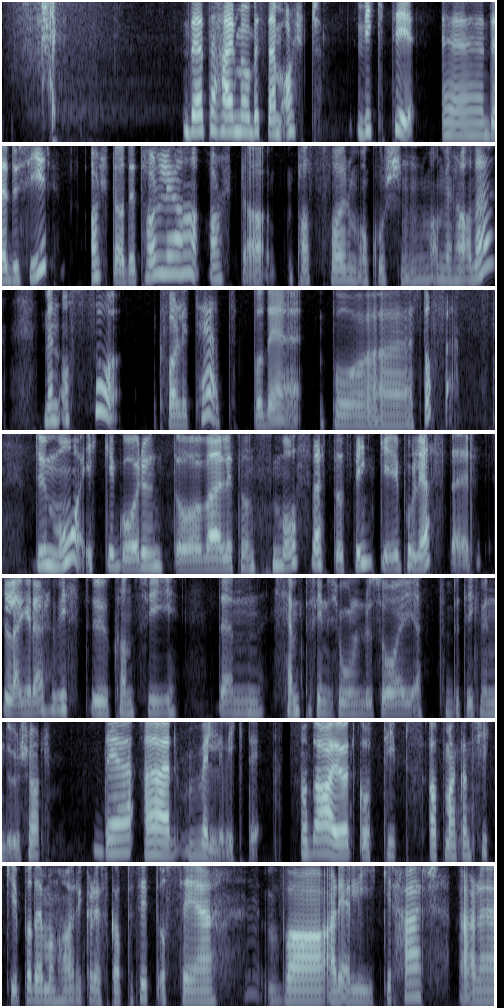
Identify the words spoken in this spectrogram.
Dette her med å bestemme alt. Viktig det du sier. Alt av detaljer, alt av passform og hvordan man vil ha det. Men også kvalitet på det på eh, stoffet. Du må ikke gå rundt og være litt sånn småsvett og stinke i polyester lenger hvis du kan sy den kjempefine kjolen du så i et butikkvindu sjøl. Det er veldig viktig. Og da er jo et godt tips at man kan kikke på det man har i klesskapet sitt, og se hva er det jeg liker her. Er det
